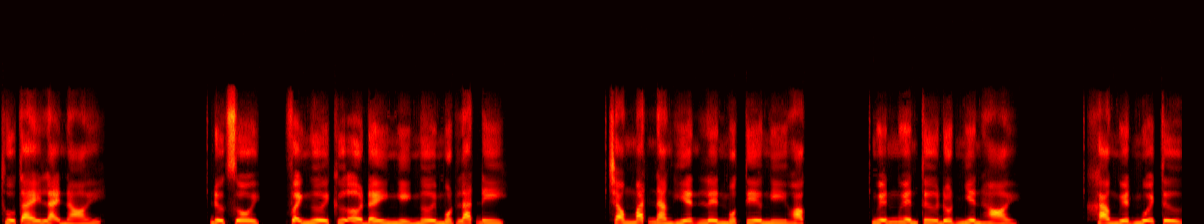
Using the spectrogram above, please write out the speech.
thu tay lại nói. Được rồi, vậy ngươi cứ ở đây nghỉ ngơi một lát đi. Trong mắt nàng hiện lên một tia nghi hoặc. Nguyễn Nguyên Tư đột nhiên hỏi. Khả Nguyệt muội tử,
